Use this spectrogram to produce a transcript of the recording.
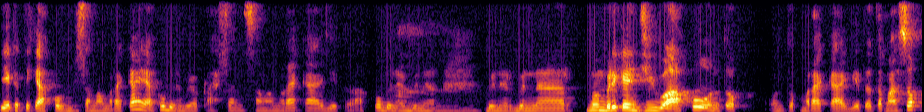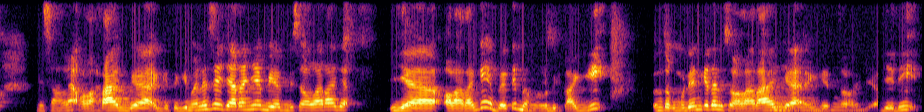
Ya ketika aku bersama mereka ya aku benar-benar present sama mereka gitu. Aku benar-benar Hmm. benar-benar memberikan jiwa aku untuk untuk mereka gitu. Termasuk misalnya olahraga gitu. Gimana sih caranya biar bisa olahraga? Ya olahraga ya berarti bangun lebih pagi untuk kemudian kita bisa olahraga Hmm, gitu. Hmm. jadi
